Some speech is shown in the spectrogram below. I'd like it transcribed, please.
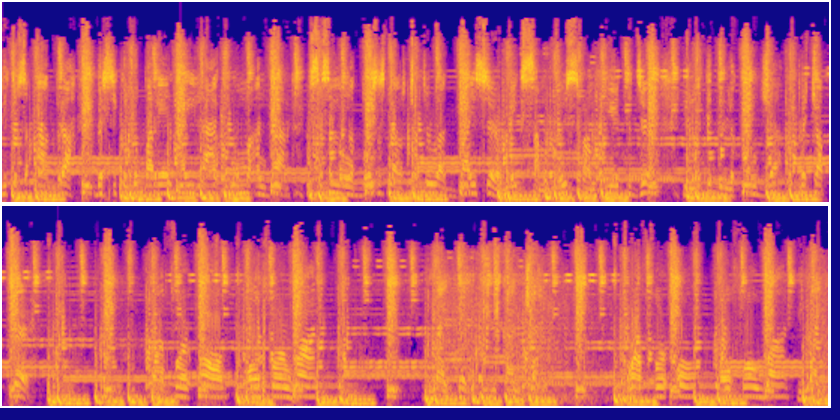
dito sa Abra Versikulo pa rin ay lagi umaandar Isa sa mga boses ng chapter advisor Make some news from here to there. United Ilocanja Abra chapter. One for all, all for one. United Ilocanja One for all, all for one. United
